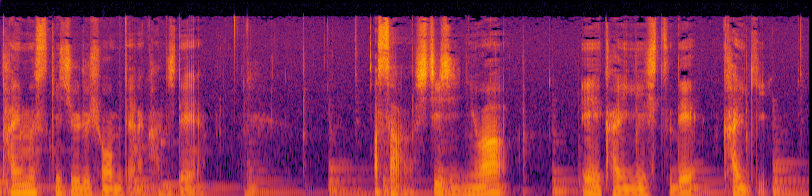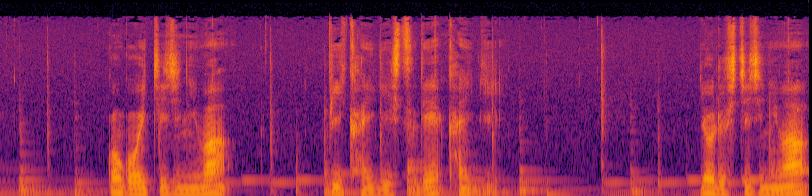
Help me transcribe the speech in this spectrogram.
タイムスケジュール表みたいな感じで朝7時には A 会議室で会議午後1時には B 会議室で会議夜7時には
